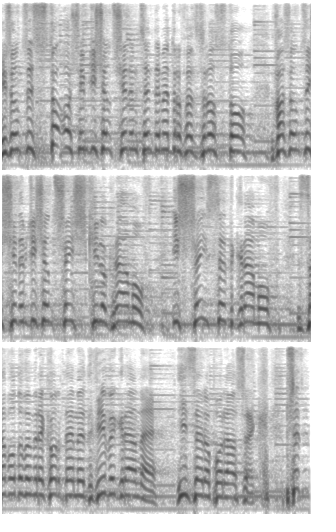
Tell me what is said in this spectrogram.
Mierzący 187 cm wzrostu, ważący 76 kg i 600 gramów z zawodowym rekordem dwie wygrane i zero porażek. Przed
